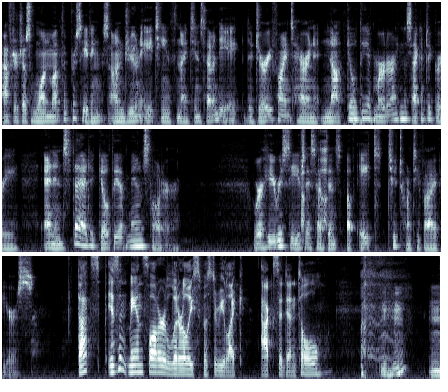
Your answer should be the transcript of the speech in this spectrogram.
after just one month of proceedings, on June 18th, 1978, the jury finds Herrin not guilty of murder in the second degree and instead guilty of manslaughter, where he receives a sentence of 8 to 25 years. That's isn't manslaughter literally supposed to be like accidental? Mm hmm.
